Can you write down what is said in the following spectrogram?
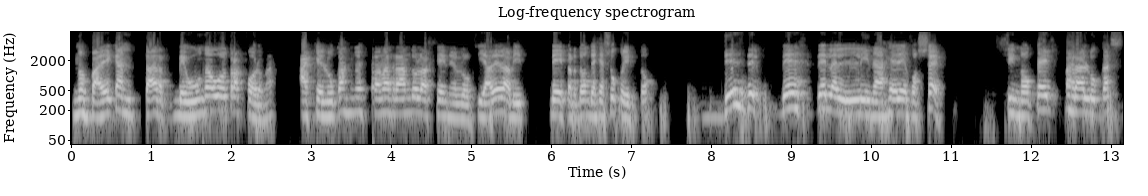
nos va a decantar de una u otra forma a que Lucas no está narrando la genealogía de David, de, perdón, de Jesucristo, desde, desde el linaje de José, sino que para Lucas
